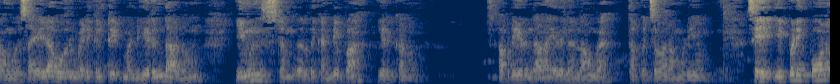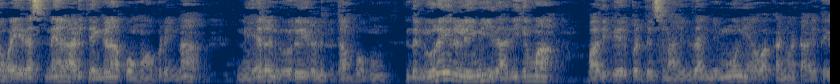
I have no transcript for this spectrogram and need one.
அவங்க சைடாக ஒரு மெடிக்கல் ட்ரீட்மெண்ட் இருந்தாலும் இம்யூன் சிஸ்டம்ங்கிறது கண்டிப்பாக இருக்கணும். அப்படி இருந்தால் தான் இதுலேருந்து அவங்க தப்பிச்சு வர முடியும். சரி இப்படி போன வைரஸ் நேரம் அடுத்து எங்கடா போகும் அப்படின்னா நேர நுரையீரலுக்கு தான் போகும். இந்த நுரையீரலையுமே இது அதிகமாக பாதிப்பு ஏற்படுத்துச்சுன்னா இதுதான் நிமோனியாவாக கன்வெர்ட் ஆகுது.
